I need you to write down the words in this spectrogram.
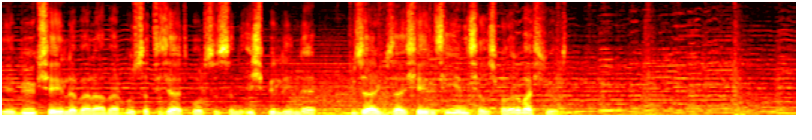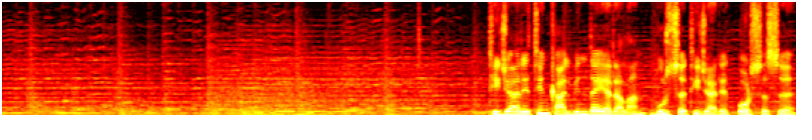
e, Büyükşehir'le beraber Bursa Ticaret Borsası'nın işbirliğinde güzel güzel şehir için yeni çalışmalara başlıyoruz. Ticaretin kalbinde yer alan Bursa Ticaret Borsası,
